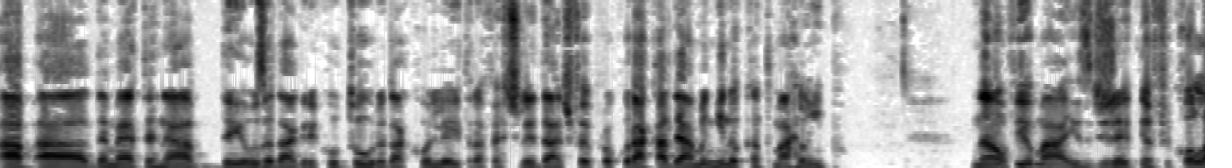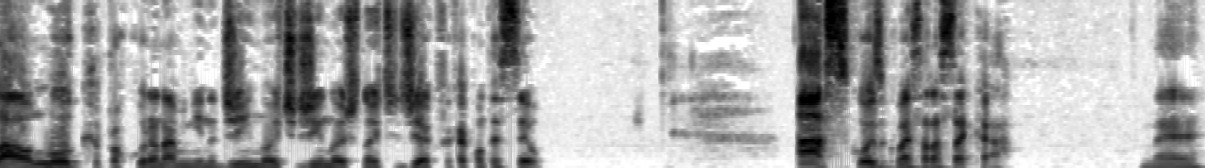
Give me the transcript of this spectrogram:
a, a Deméter, né, a deusa da agricultura, da colheita, da fertilidade, foi procurar cadê a menina, o canto mais limpo. Não viu mais, de jeito nenhum, ficou lá, ó, louca, procurando a menina dia e noite, dia e noite, noite e dia, que foi que aconteceu. As coisas começaram a secar, né?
